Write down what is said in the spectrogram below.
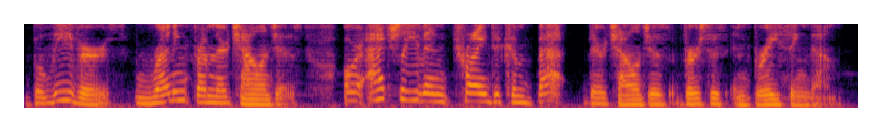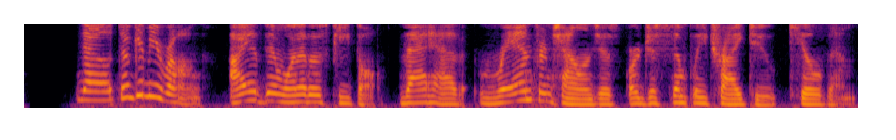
believers running from their challenges or actually even trying to combat their challenges versus embracing them. Now, don't get me wrong. I have been one of those people that have ran from challenges or just simply tried to kill them.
